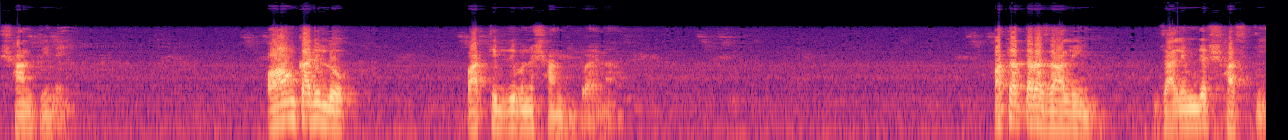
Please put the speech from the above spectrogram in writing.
শান্তি নেই। অহংকারী লোক পার্থিব জীবনে শান্তি পায় না। অর্থাৎ তারা জালিম। জালিমদের শাস্তি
